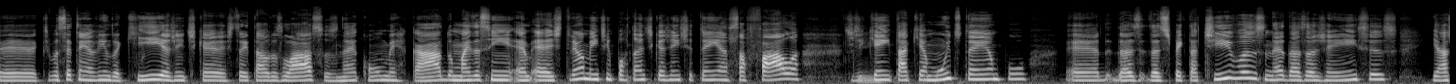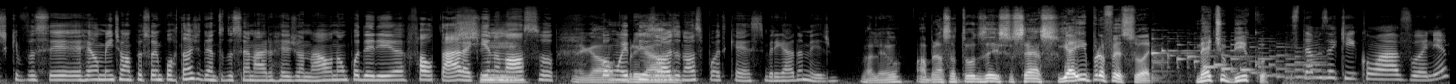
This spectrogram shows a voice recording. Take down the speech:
é, que você tenha vindo aqui. A gente quer estreitar os laços né, com o mercado, mas assim é, é extremamente importante que a gente tenha essa fala Sim. de quem está aqui há muito tempo, é, das, das, expectativas né, das agências. E acho que você realmente é uma pessoa importante dentro do cenário regional. Não poderia faltar aqui Sim. no nosso Legal. um episódio Obrigado. do nosso podcast. Obrigada mesmo. Valeu. Um abraço a todos aí. Sucesso. E aí, professor? Mete o bico. Estamos aqui com a Vânia,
